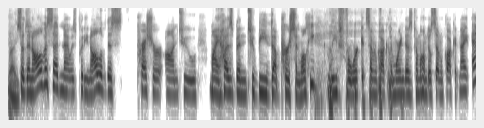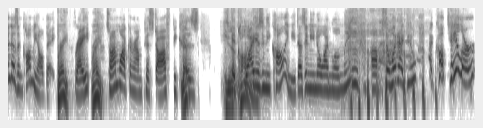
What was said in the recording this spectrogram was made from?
Right. So then all of a sudden I was putting all of this pressure onto my husband to be the person. Well, he leaves for work at seven o'clock in the morning, doesn't come home till seven o'clock at night, and doesn't call me all day. right. Right. Right. So I'm walking around pissed off because He's not calling why isn't he calling me? Doesn't he know I'm lonely? Um, so what did I do? I called Taylor.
